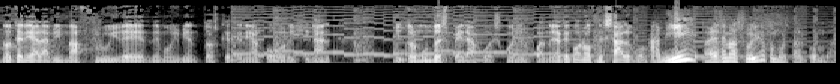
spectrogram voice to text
No tenía la misma fluidez de movimientos que tenía el juego original. Y todo el mundo espera, pues coño, cuando ya te conoces algo, A mí parece más fluido que Mortal Kombat.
